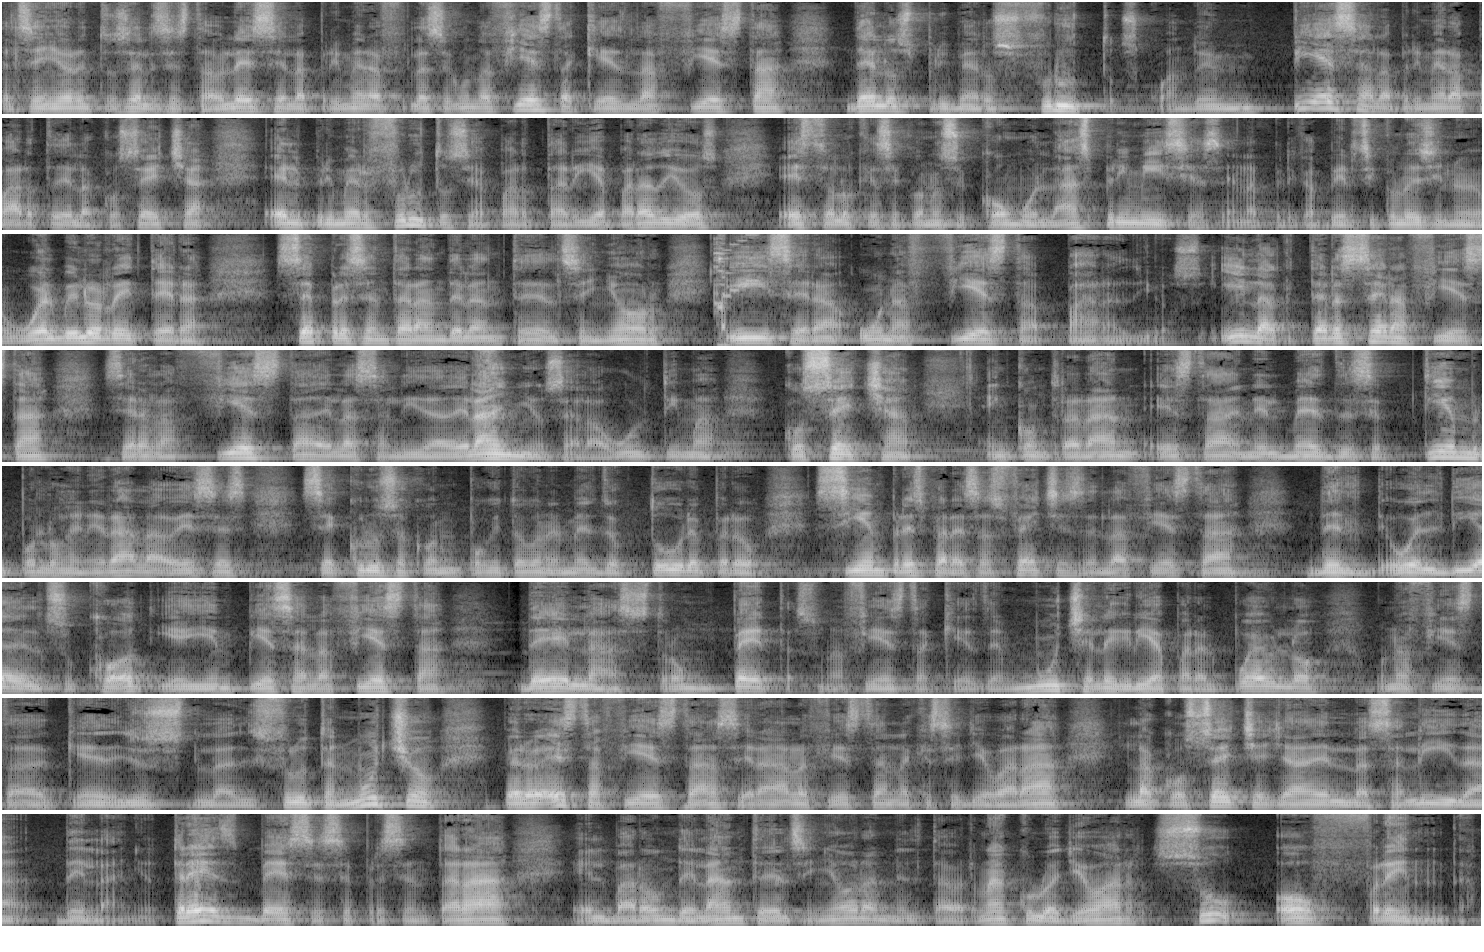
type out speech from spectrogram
el Señor entonces les establece la, primera, la segunda fiesta, que es la fiesta de los primeros frutos. Cuando empieza la primera parte de la cosecha, el primer fruto se apartaría para Dios. Esto es lo que se conoce como las primicias. En el versículo 19 vuelve y lo reitera. Se presentarán delante del Señor y será una fiesta para Dios. Y la tercera fiesta será la fiesta de la salida del año, o sea, la última cosecha. Encontrarán esta en el mes de septiembre, por lo general, a veces se cruza con un poquito con el mes de octubre, pero siempre es para esas fechas, es la fiesta del, o el día del Sukkot y ahí empieza la fiesta de las trompetas, una fiesta que es de mucha alegría para el pueblo, una fiesta que ellos la disfrutan mucho, pero esta fiesta será la fiesta en la que se llevará la cosecha ya de la salida del año. Tres veces se presentará el varón delante del Señor en el tabernáculo a llevar su ofrenda.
